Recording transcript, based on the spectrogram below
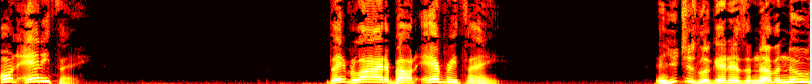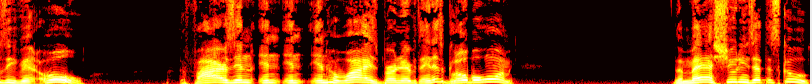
on anything? They've lied about everything. And you just look at it as another news event. Oh, the fires in, in, in, in Hawaii is burning everything. It's global warming. The mass shootings at the school.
